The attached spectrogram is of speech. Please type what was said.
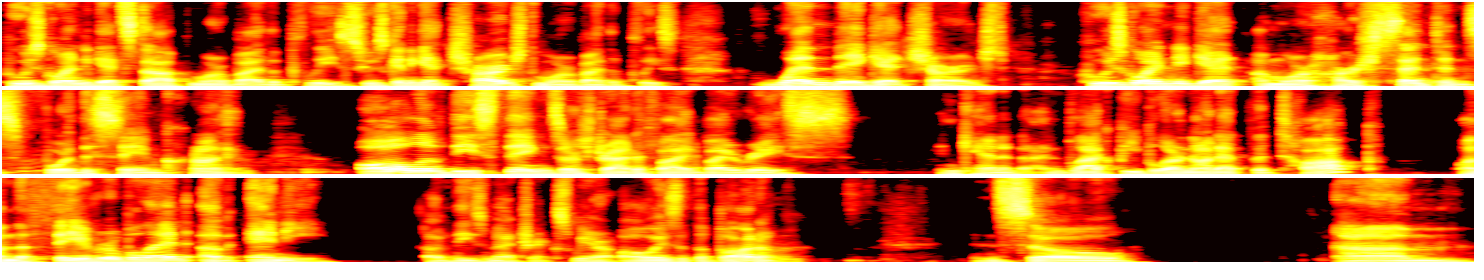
Who's going to get stopped more by the police? Who's going to get charged more by the police? When they get charged, who's going to get a more harsh sentence for the same crime? All of these things are stratified by race in Canada, and Black people are not at the top on the favorable end of any of these metrics. We are always at the bottom. And so, um,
